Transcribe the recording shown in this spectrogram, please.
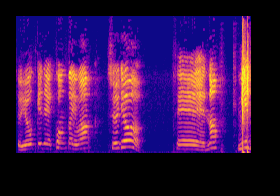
というわけで今回は終了。せーの。水。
